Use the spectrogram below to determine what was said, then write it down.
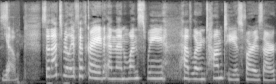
So, so that's really fifth grade, and then once we have learned Tom T as far as our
